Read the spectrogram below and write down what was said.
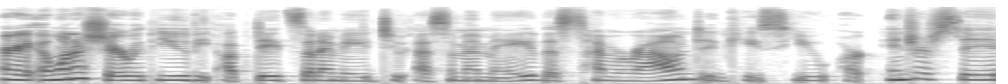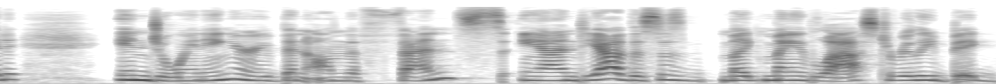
All right, I want to share with you the updates that I made to SMMA this time around in case you are interested in joining or you've been on the fence. And yeah, this is like my last really big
